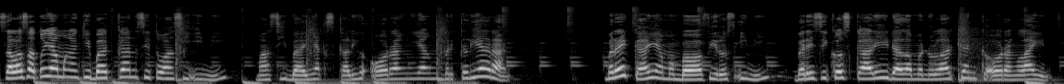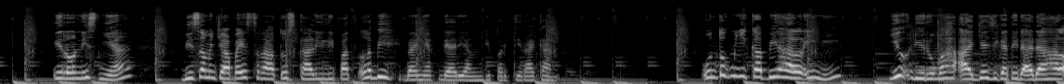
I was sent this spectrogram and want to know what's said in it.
Salah satu yang mengakibatkan situasi ini masih banyak sekali orang yang berkeliaran mereka yang membawa virus ini berisiko sekali dalam menularkan ke orang lain. Ironisnya, bisa mencapai 100 kali lipat lebih banyak dari yang diperkirakan. Untuk menyikapi hal ini, yuk di rumah aja jika tidak ada hal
